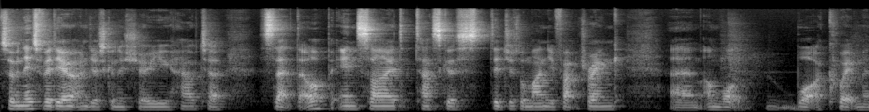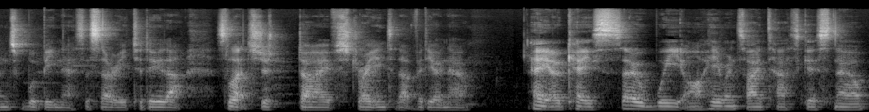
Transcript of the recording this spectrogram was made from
So in this video, I'm just going to show you how to set that up inside Tascus Digital Manufacturing um, and what, what equipment would be necessary to do that. So let's just dive straight into that video now. Hey, okay, so we are here inside Tascus now.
